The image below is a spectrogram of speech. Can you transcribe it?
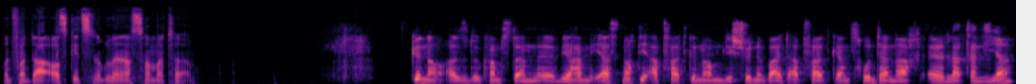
Und von da aus geht es dann rüber nach Saint-Martin. Genau, also du kommst dann, äh, wir haben erst noch die Abfahrt genommen, die schöne Waldabfahrt ganz runter nach äh, Latania.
